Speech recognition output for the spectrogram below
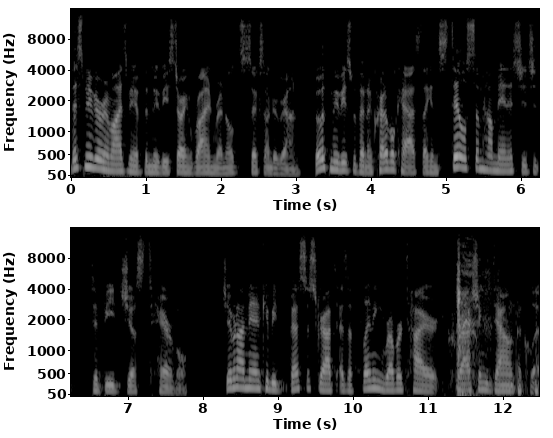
This movie reminds me of the movie starring Ryan Reynolds, Six Underground. Both movies with an incredible cast that can still somehow manage to, to be just terrible. Gemini Man can be best described as a flaming rubber tire crashing down a cliff.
